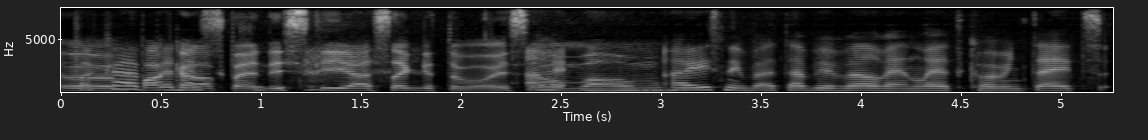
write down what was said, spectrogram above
pakāpeniski, pakāpeniski jāsagatavoja savu mammu. Īsnībā tā bija vēl viena lieta, ko viņa teica.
